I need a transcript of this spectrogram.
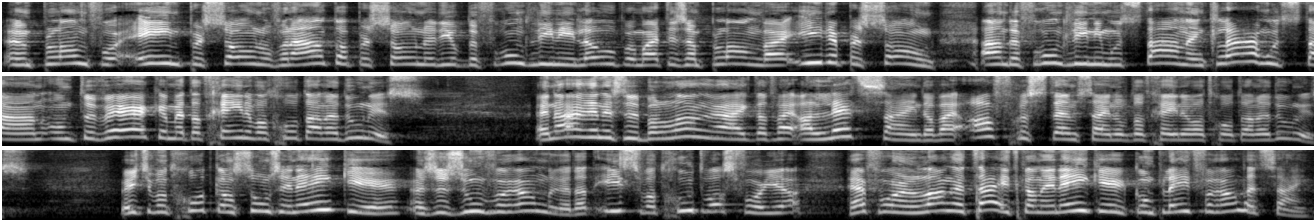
een plan voor één persoon of een aantal personen die op de frontlinie lopen, maar het is een plan waar ieder persoon aan de frontlinie moet staan en klaar moet staan om te werken met datgene wat God aan het doen is. En daarin is het belangrijk dat wij alert zijn, dat wij afgestemd zijn op datgene wat God aan het doen is. Weet je, want God kan soms in één keer een seizoen veranderen. Dat iets wat goed was voor je, hè, voor een lange tijd, kan in één keer compleet veranderd zijn.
